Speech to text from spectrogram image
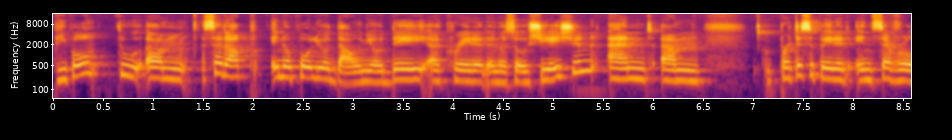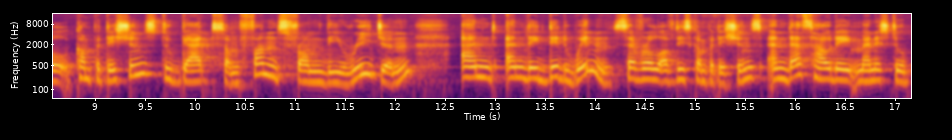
people to um, set up Enopolio Daunio. They uh, created an association and um, participated in several competitions to get some funds from the region. And, and they did win several of these competitions, and that's how they managed to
